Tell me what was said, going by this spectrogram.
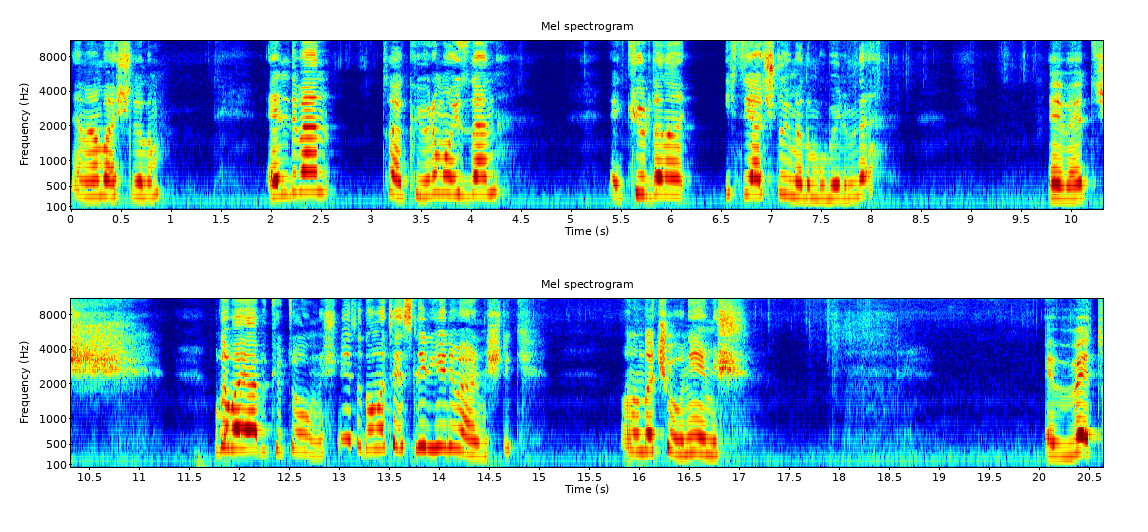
Hemen başlayalım. Eldiven takıyorum. O yüzden e, kürdana ihtiyaç duymadım bu bölümde. Evet. Bu da bayağı bir kötü olmuş. Neyse domatesleri yeni vermiştik. Onun da çoğunu yemiş. Evet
